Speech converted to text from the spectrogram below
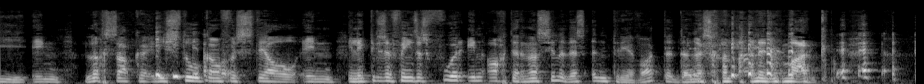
en lugsakke en die stoel kan verstel en elektriese vensters voor en agter en dan sê hulle dis intree. Wat 'n ding is gaan aan in die mark.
